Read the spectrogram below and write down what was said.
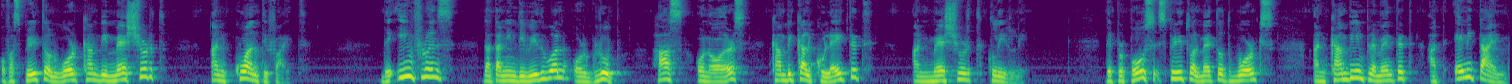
of a spiritual work can be measured and quantified. The influence that an individual or group has on others can be calculated and measured clearly. The proposed spiritual method works and can be implemented at any time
